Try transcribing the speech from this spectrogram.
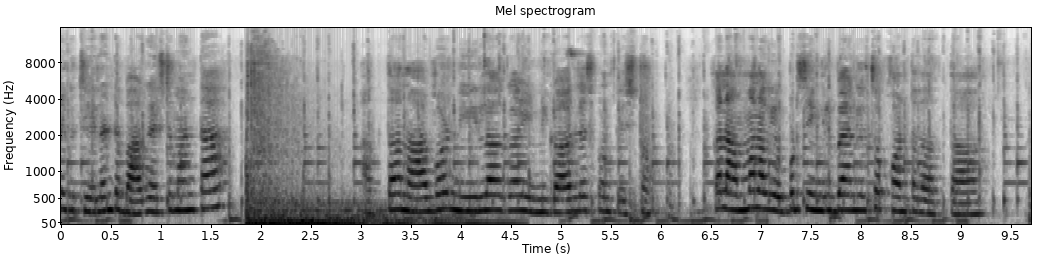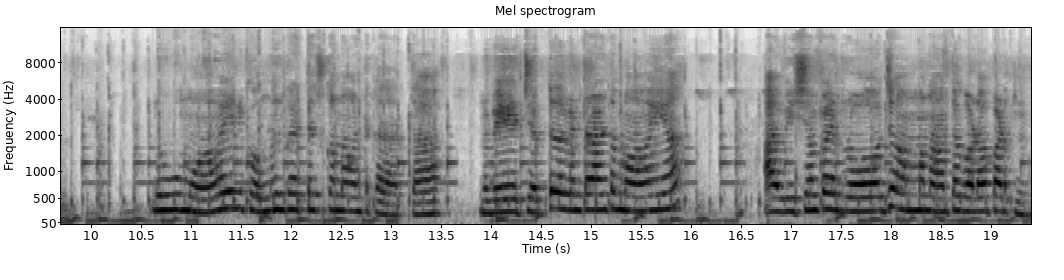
నీకు చీలంటే బాగా ఇష్టమంట? అత్త నాకు కూడా నీలాగా ఇన్ని గాజులు వేసుకుంటే ఇష్టం. కానీ అమ్మ నాకు ఎప్పుడు సింగిల్ బ్యాంగిల్స్ కొంటది అత్త. నువ్వు మావయ్యని కొంగలు కట్టేసుకున్నావంట కదా అత్త. నువ్వే చెప్తే వింటానంట మావయ్య. ఆ విషయం పైన రోజు అమ్మ నాతో గొడవ పడుతుంది.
